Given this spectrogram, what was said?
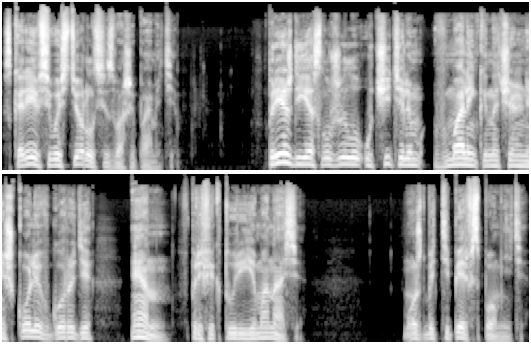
скорее всего, стерлось из вашей памяти. Прежде я служила учителем в маленькой начальной школе в городе Н в префектуре Яманаси. Может быть, теперь вспомните.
